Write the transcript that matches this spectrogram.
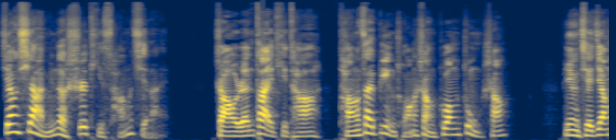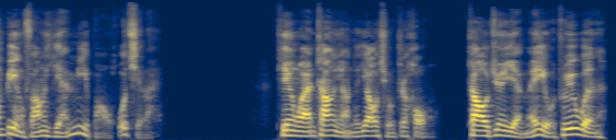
将夏明的尸体藏起来，找人代替他躺在病床上装重伤，并且将病房严密保护起来。听完张扬的要求之后，赵军也没有追问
